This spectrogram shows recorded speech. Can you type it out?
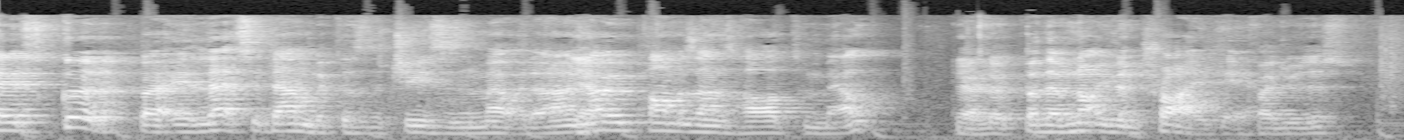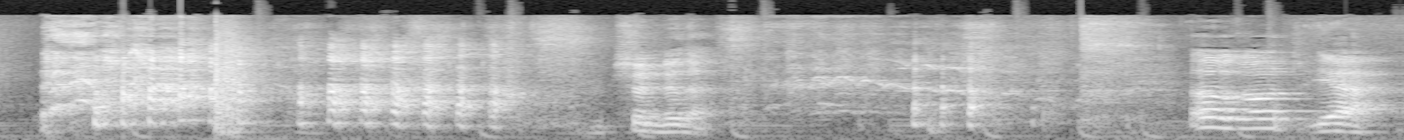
It's good, but it lets it down because the cheese isn't melted. And I Yeah. know parmesan's hard to melt, Yeah, look. but they've not even tried here. If I do this. Shouldn't do that. Oh god, yeah.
